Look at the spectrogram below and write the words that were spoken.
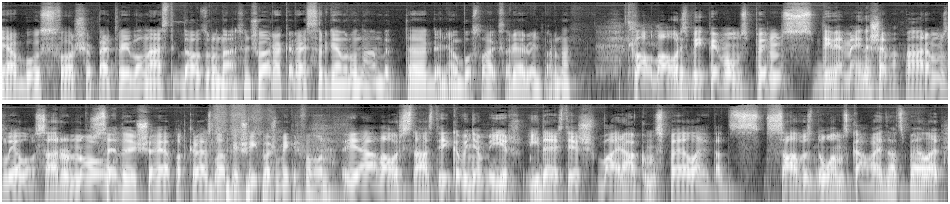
jā, būs forši ar Petriju. Vēl neesmu tik daudz runājis, viņš vairāk ar aizsargiem runā, bet gan jau būs laiks arī ar viņu parunāt. Lauris bija pie mums pirms diviem mēnešiem, apmēram uz lielo sarunu. Sēdēju šajā pat krēslā pie šī paša mikrofona. Jā, Lauris stāstīja, ka viņam ir idejas tieši vairākuma spēlē, tādas savas domas, kā vajadzētu spēlēt.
